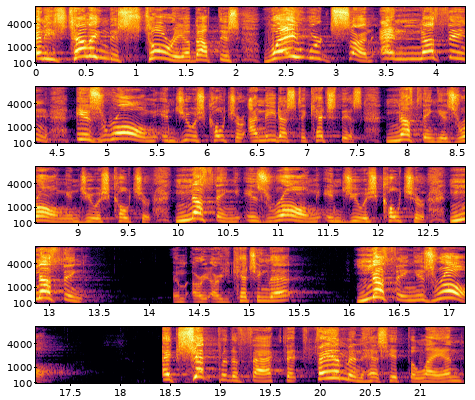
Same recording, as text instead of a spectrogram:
And he's telling this story about this wayward son, and nothing is wrong in Jewish culture. I need us to catch this. Nothing is wrong in Jewish culture. Nothing is wrong in Jewish culture. Nothing. Are, are you catching that? Nothing is wrong except for the fact that famine has hit the land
